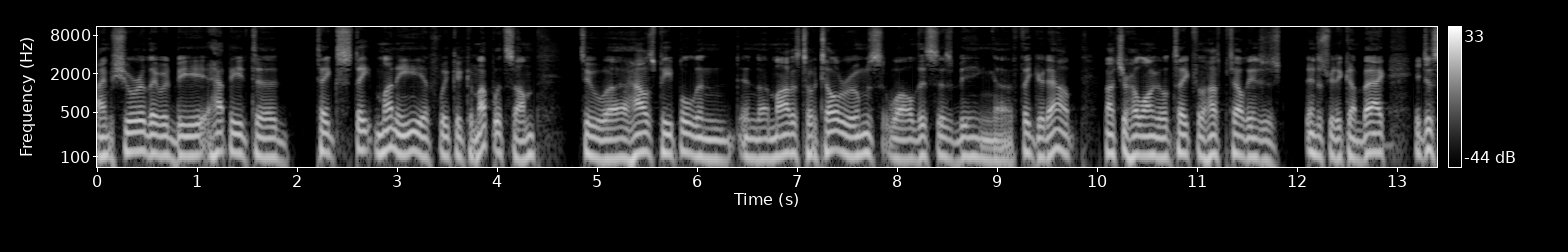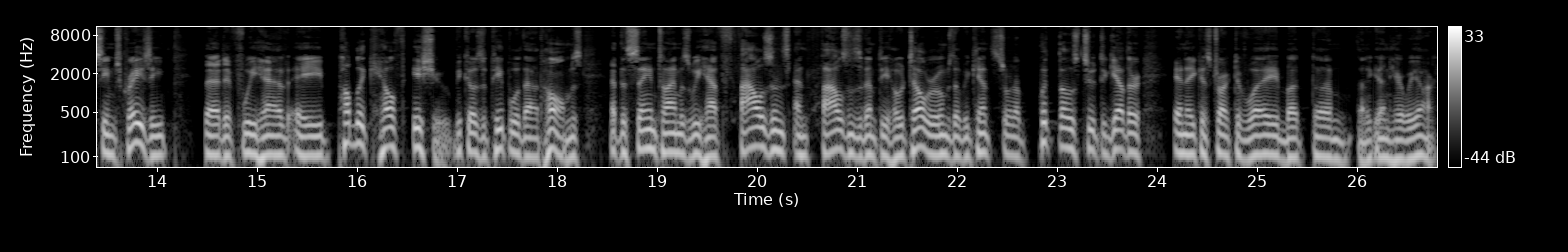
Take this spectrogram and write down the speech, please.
I'm sure they would be happy to take state money if we could come up with some to uh, house people in in uh, modest hotel rooms while this is being uh, figured out. Not sure how long it'll take for the hospitality industry to come back. It just seems crazy that if we have a public health issue because of people without homes, at the same time as we have thousands and thousands of empty hotel rooms, that we can't sort of put those two together in a constructive way. But um, again, here we are.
